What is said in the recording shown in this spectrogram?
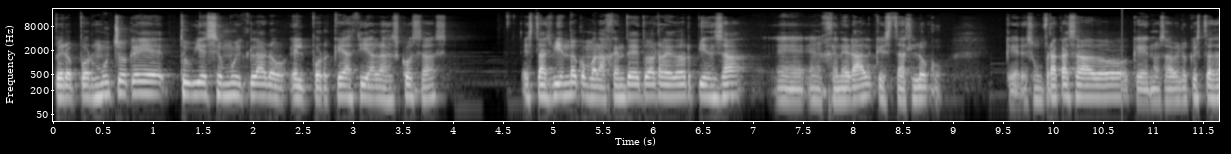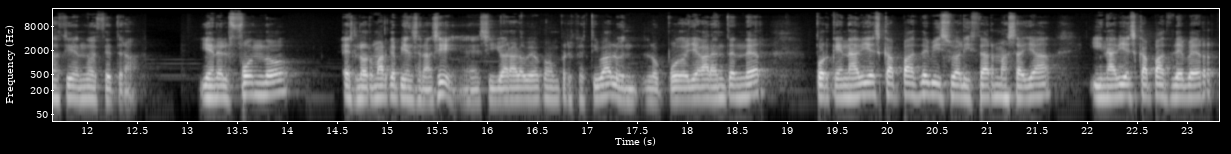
Pero por mucho que tuviese muy claro el por qué hacía las cosas, estás viendo como la gente de tu alrededor piensa eh, en general que estás loco, que eres un fracasado, que no sabes lo que estás haciendo, etc. Y en el fondo es normal que piensen así. Eh, si yo ahora lo veo con perspectiva, lo, puedo llegar a entender porque nadie es capaz de visualizar más allá y nadie es capaz de ver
